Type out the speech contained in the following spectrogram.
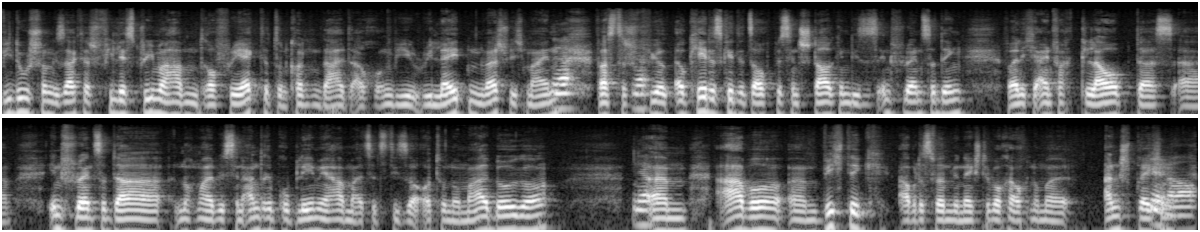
wie du schon gesagt hast, viele Streamer haben drauf reacted und konnten da halt auch irgendwie relaten, weißt du, wie ich meine? Ja. Was das ja. für, okay, das geht jetzt auch ein bisschen stark in dieses Influencer-Ding, weil ich einfach glaube, dass äh, Influencer da nochmal ein bisschen andere Probleme haben als jetzt dieser Otto Normalbürger. Ja. Ähm, aber ähm, wichtig, aber das werden wir nächste Woche auch nochmal ansprechen, genau,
